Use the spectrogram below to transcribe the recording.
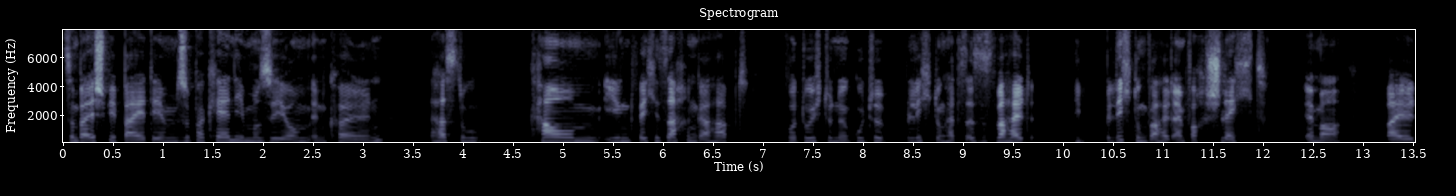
zum Beispiel bei dem Super Candy Museum in Köln, da hast du kaum irgendwelche Sachen gehabt, wodurch du eine gute Belichtung hattest. Also, es war halt die Belichtung war halt einfach schlecht immer, weil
